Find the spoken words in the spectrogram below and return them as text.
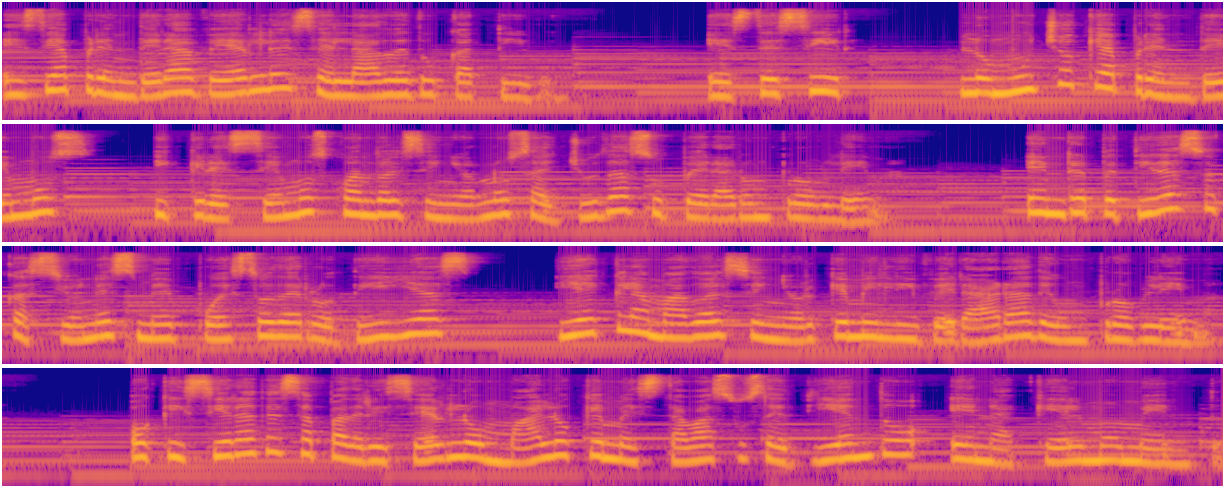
es de aprender a verles el lado educativo, es decir, lo mucho que aprendemos y crecemos cuando el Señor nos ayuda a superar un problema. En repetidas ocasiones me he puesto de rodillas y he clamado al Señor que me liberara de un problema o quisiera desaparecer lo malo que me estaba sucediendo en aquel momento.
